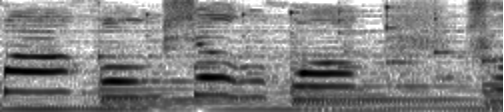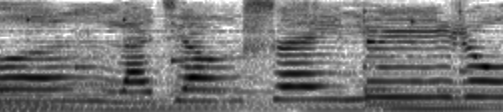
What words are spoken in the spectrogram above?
花红胜火春来江水绿如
